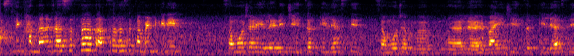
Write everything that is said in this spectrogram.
असली खानदानाचे असतात ना असं नसतं कमेंट केली. समोरच्या लेडीची इज्जत केली असती समोरच्या बाईची इज्जत केली असती.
